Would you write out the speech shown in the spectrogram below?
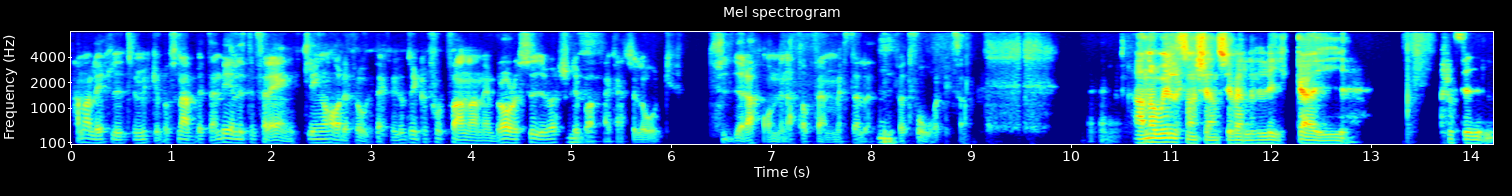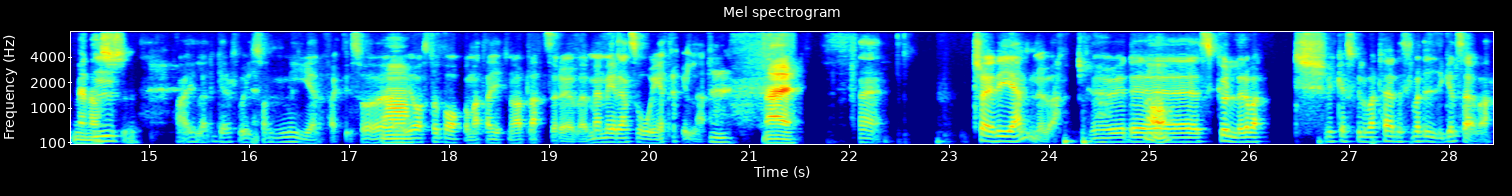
han har lekt lite för mycket på snabbheten. Det är en liten förenkling att ha det frågetecknet. Jag tycker fortfarande han är en bra receiver. Så det är bara att han kanske låg fyra av mina topp fem istället Mm. för två. Liksom. Han och Wilson känns ju väldigt lika i profil medan Mm. Jag gillade Gareth Wilson mer faktiskt. Så eh, Ja. jag står bakom att han gick några platser över. Men mer än så är inte skillnad. nej, Nej. Trade igen nu va? Nu det, Ja. skulle det varit, vilka skulle varit här? Det skulle varit Eagles här va?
